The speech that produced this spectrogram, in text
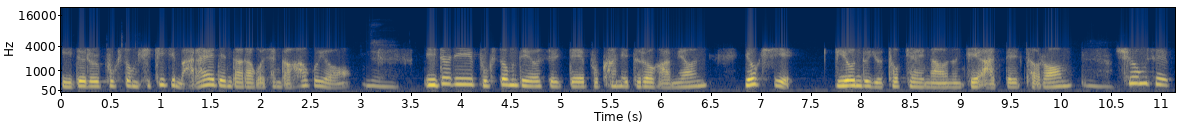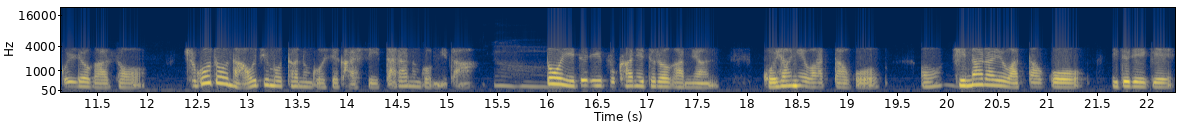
이들을 북송시키지 말아야 된다라고 생각하고요. 네. 이들이 북송되었을 때 북한에 들어가면 역시 비욘드 유토피아에 나오는 제 아들처럼 음. 수용소에 끌려가서 죽어도 나오지 못하는 곳에 갈 수 있다라는 겁니다. 또 이들이 북한에 들어가면 고향에 왔다고, 어, 지 나라에 왔다고 이들에게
